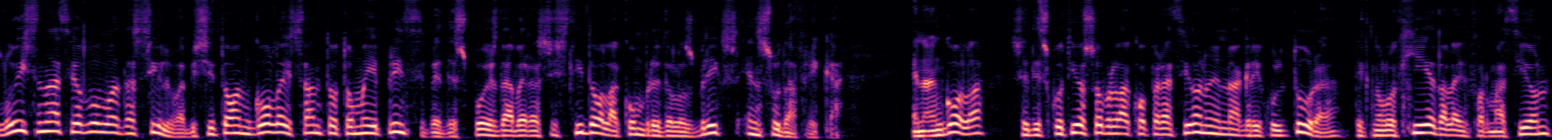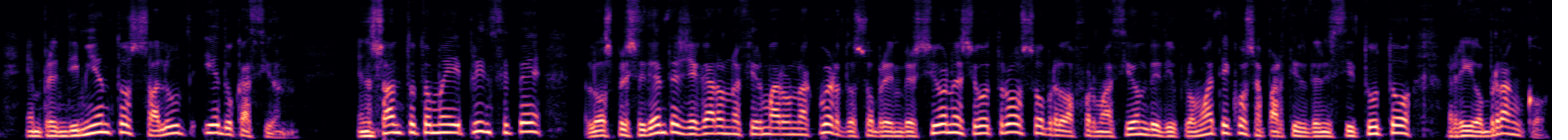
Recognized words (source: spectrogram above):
Luis Ignacio Lula da Silva visitó Angola y Santo Tomé y Príncipe después de haber asistido a la cumbre de los BRICS en Sudáfrica. En Angola se discutió sobre la cooperación en agricultura, tecnología de la información, emprendimientos, salud y educación. En Santo Tomé y Príncipe, los presidentes llegaron a firmar un acuerdo sobre inversiones y otro sobre la formación de diplomáticos a partir del Instituto Río Branco.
